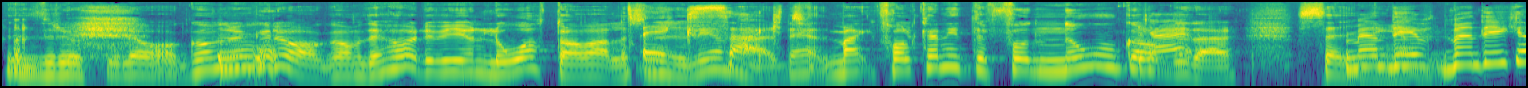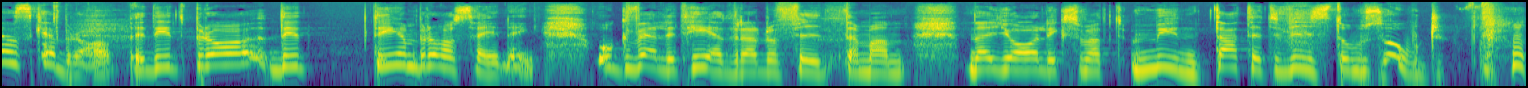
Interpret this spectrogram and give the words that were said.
druckit lagom, druckit lagom. Det hörde vi ju en låt av alldeles nyligen här. Det, man, folk kan inte få nog av Nej. det där sägningen. Men det, men det är ganska bra. Det är ett bra det är det är en bra sägning. Och väldigt hedrad och fint när, man, när jag liksom har myntat ett visdomsord.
